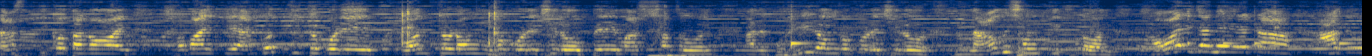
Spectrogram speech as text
নাস্তিকতা নয়। সবাইকে একত্রিত করে অন্তরঙ্গ করেছিল, প্রেম আস্বাদন আর বহিরঙ্গ করেছিল, নাম সংকীর্তন। সবাই জানে এটা আদৌ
